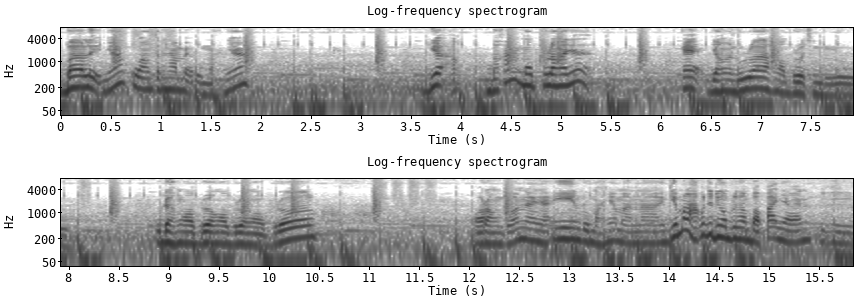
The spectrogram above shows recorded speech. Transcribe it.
Baliknya aku anterin sampai rumahnya. Dia bahkan mau pulang aja kayak jangan dulu lah ngobrol sini dulu udah ngobrol-ngobrol-ngobrol orang tua nanyain rumahnya mana dia malah aku jadi ngobrol sama bapaknya kan Mm-mm.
